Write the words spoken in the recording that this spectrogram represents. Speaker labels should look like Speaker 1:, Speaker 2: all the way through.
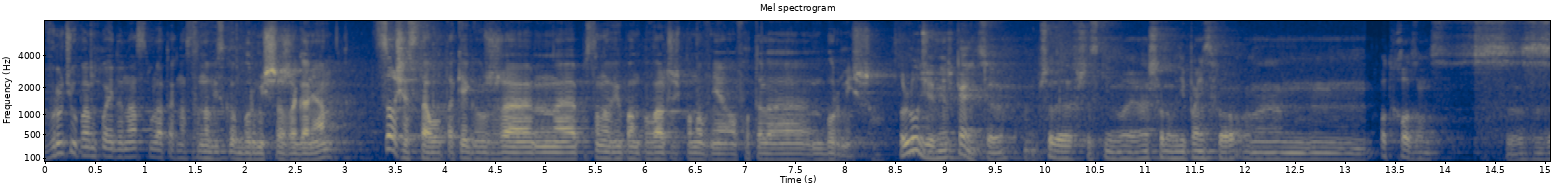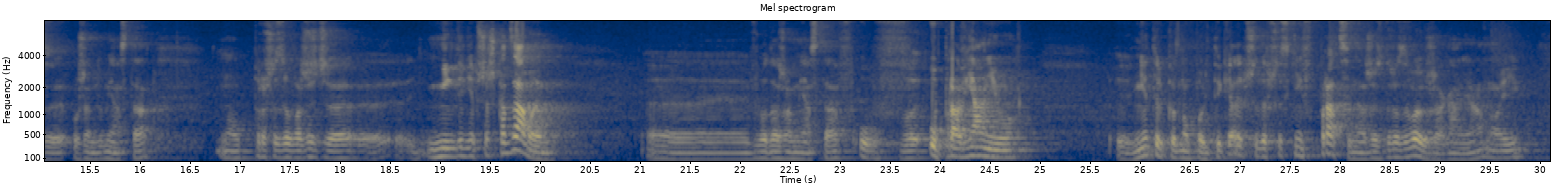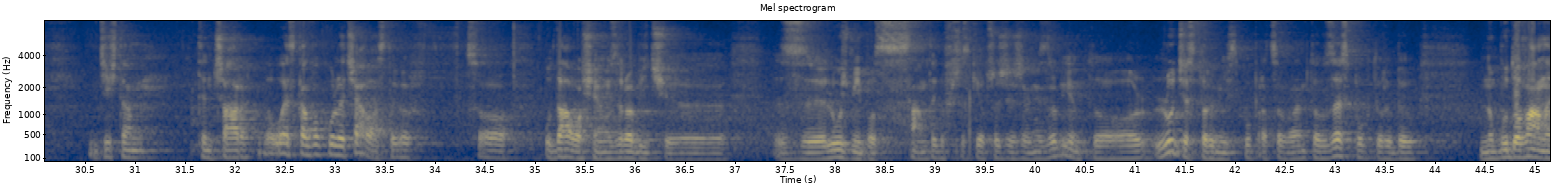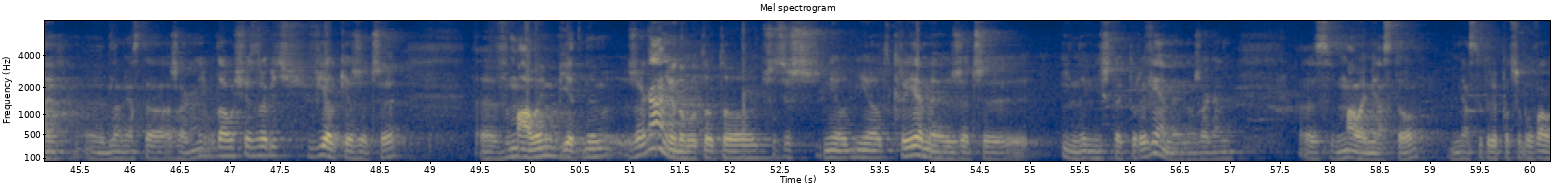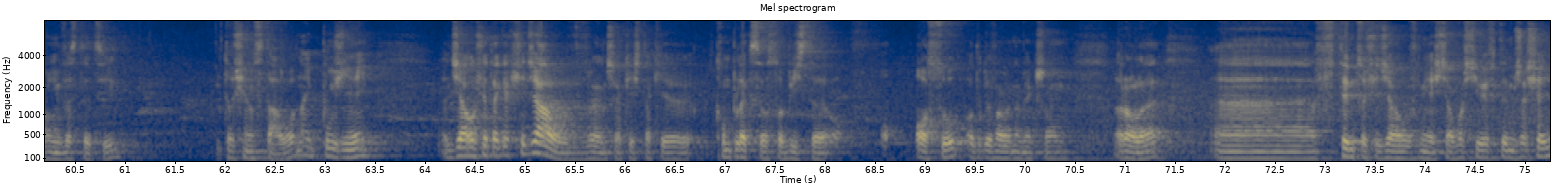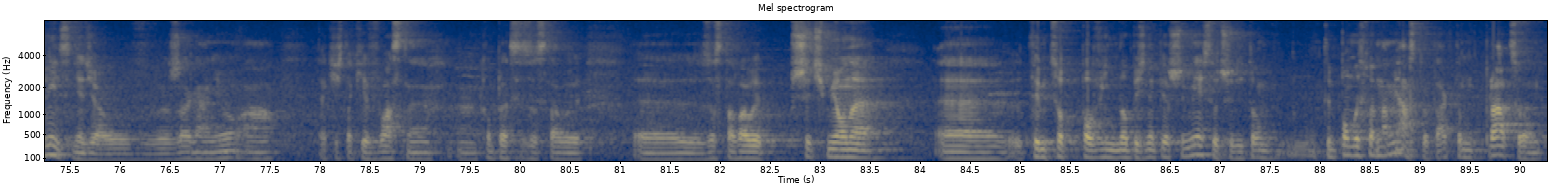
Speaker 1: Wrócił Pan po 11 latach na stanowisko burmistrza Żagania. Co się stało takiego, że mm, postanowił Pan powalczyć ponownie o fotelę burmistrza?
Speaker 2: Ludzie, mieszkańcy, przede wszystkim, e, Szanowni Państwo, odchodząc z, z Urzędu Miasta, no proszę zauważyć, że e, nigdy nie przeszkadzałem e, włodarzom miasta w, w uprawianiu nie tylko no, polityki, ale przede wszystkim w pracy na rzecz rozwoju żagania. No i gdzieś tam ten czar, no łezka wokół leciała z tego, co udało się zrobić e, z ludźmi, bo sam tego wszystkiego przecież nie zrobiłem. To ludzie, z którymi współpracowałem, to zespół, który był no, budowany e, dla miasta Żagań, udało się zrobić wielkie rzeczy w małym, biednym Żaganiu, no bo to, to przecież nie, nie odkryjemy rzeczy innych niż te, które wiemy. No, Żagań to jest małe miasto, miasto, które potrzebowało inwestycji. To się stało, no i później działo się tak, jak się działo. Wręcz jakieś takie kompleksy osobiste osób odgrywały największą rolę e, w tym, co się działo w mieście, a właściwie w tym, że się nic nie działo w Żaganiu, a jakieś takie własne e, kompleksy zostały, e, zostawały przyćmione e, tym, co powinno być na pierwszym miejscu, czyli tą, tym pomysłem na miasto, tak? tą pracą,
